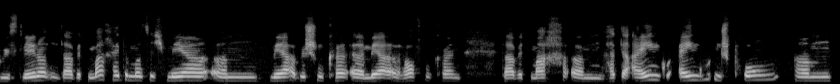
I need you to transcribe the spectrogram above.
Luis Lehnert und David Mach hätte man sich mehr, ähm, mehr erwischen können, äh, mehr erhoffen können. David Mach ähm, hatte einen, einen guten Sprung, ähm,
